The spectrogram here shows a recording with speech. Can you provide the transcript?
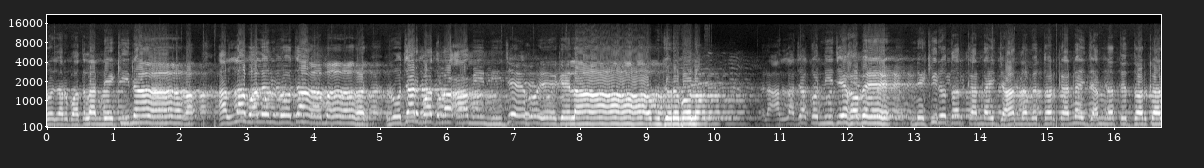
রোজার বাদলা নেকি না। আল্লাহ বলেন, রোজা আমার, রোজার বাদলা আমি নিজে হয়ে গেলাম। জোরে বলো। আল্লাহ যখন নিজে হবে, নেকিরও দরকার নাই, জাহান্নামের দরকার নাই, জান্নাতের দরকার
